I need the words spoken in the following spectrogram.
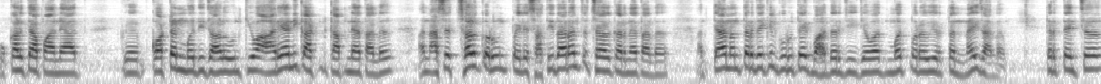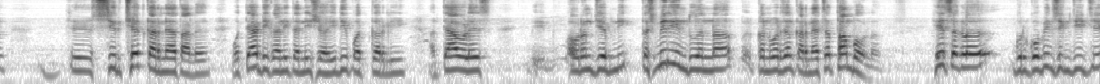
उकळत्या पाण्यात कॉटनमध्ये जाळून किंवा आर्यानी काट कापण्यात आलं. आणि असं छळ करून पहिले साथीदारांचं छळ करण्यात आलं. आणि त्यानंतर देखील गुरु तेग बहादरजी जेव्हा मतपरिवर्तन नाही झालं तर त्यांचं शिरछेद करण्यात आलं व त्या ठिकाणी त्यांनी शहिदी पत्करली आणि त्यावेळेस औरंगजेबनी काश्मीरी हिंदूंना कन्वर्जन करण्याचं थांबवलं. हे सगळं गुरु गोविंद सिंगजीचे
